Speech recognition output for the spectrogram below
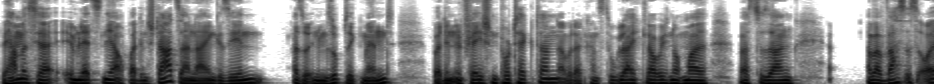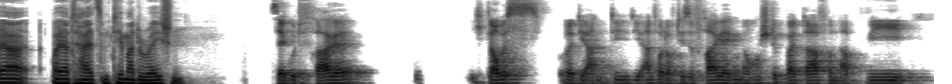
Wir haben es ja im letzten Jahr auch bei den Staatsanleihen gesehen, also in dem Subsegment, bei den Inflation Protectern, aber da kannst du gleich, glaube ich, nochmal was zu sagen. Aber was ist euer, euer Teil zum Thema Duration? Sehr gute Frage. Ich glaube, es, oder die, die, die Antwort auf diese Frage hängt auch ein Stück weit davon ab, wie,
